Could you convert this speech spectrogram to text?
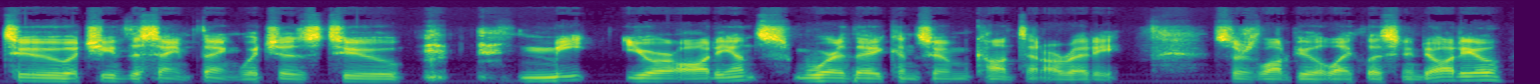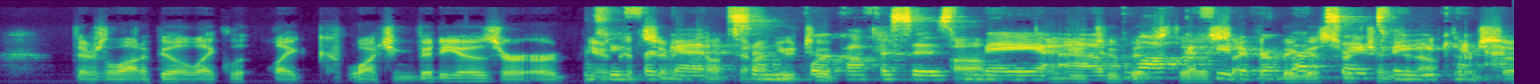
to achieve the same thing, which is to meet your audience where they consume content already. So there's a lot of people like listening to audio there's a lot of people like like watching videos or, or you know consuming content on YouTube. Work offices um, may uh, YouTube block is the second biggest search engine out there. So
